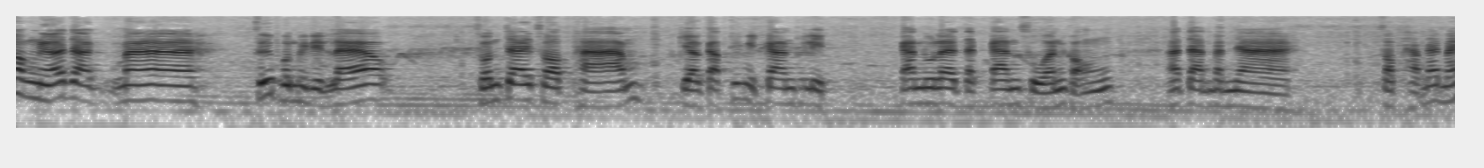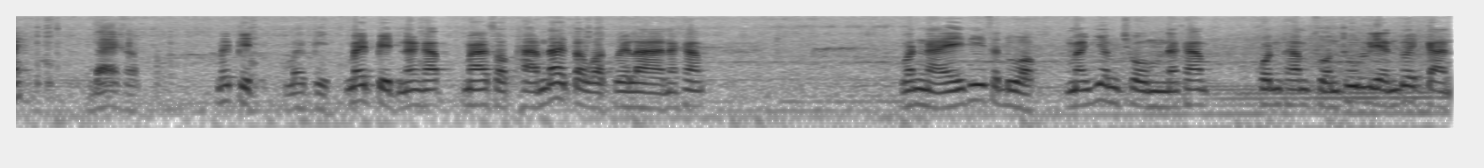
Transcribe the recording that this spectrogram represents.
นอกเหนือจากมาซื้อผลผลิตแล้ว สนใจสอบถามเกี่ยวกับเทคนิคการผลิต การดูแลจัดการสวนของอาจารย์ปัญญา สอบถามได้ไหม ได้ครับ ไม่ปิดไม่ปิดไม่ปิดนะครับ มาสอบถามได้ตลอดเวลานะครับ วันไหนที่สะดวกมาเยี่ยมชมนะครับ คนทำสวนทุเรียนด้วยกัน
